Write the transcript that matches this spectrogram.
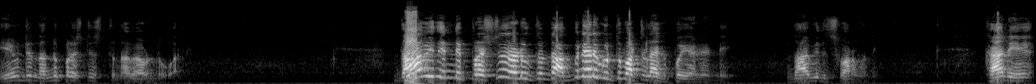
ఏమిటి నన్ను ప్రశ్నిస్తున్నావు ఎవడు నువ్వు అని? దావిది ఇన్ని ప్రశ్నలు అడుగుతుంటే అబ్నేరు గుర్తుపట్టలేకపోయాడండి దావీది స్వరం అని. కానీ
